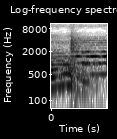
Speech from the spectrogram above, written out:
alone.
